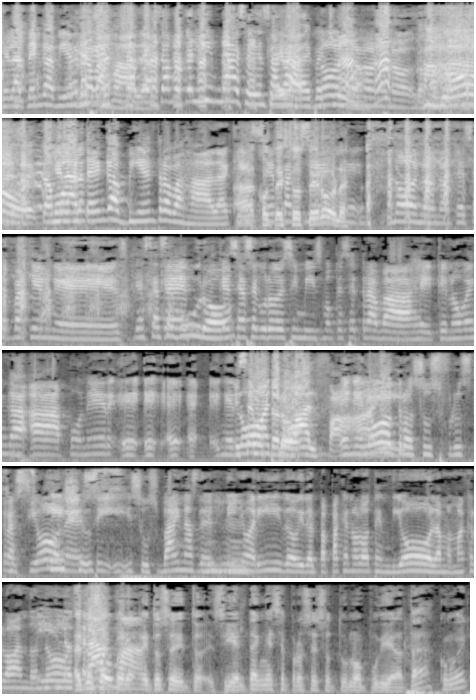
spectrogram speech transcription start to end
Que la tenga bien Pero trabajada. Pensamos que el gimnasio es ensalada y Que la- pechuga. No, no, no, no. no. No, que la tenga bien trabajada. Que Ah, con testosterona. quién es. No, no, no. Que sepa quién es. Que sea seguro. Que sea seguro de sí mismo. Que se trabaje. Que no venga a poner eh, eh, eh, eh, en el Ese otro. macho alfa En el ahí. otro sus frustraciones Sus y, y sus vainas del niño herido y del papá que no lo atendió, la mamá que lo abandonó. Y los Entonces, trauma. pero, entonces, to- si él está en ese proceso, ¿tú no pudieras estar con él?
